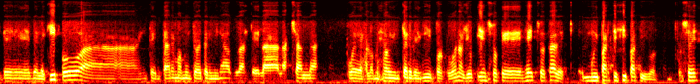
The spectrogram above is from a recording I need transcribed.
de, del equipo, a intentar en momentos determinados durante la, la charla, pues a lo mejor intervenir, porque bueno, yo pienso que es hecho tal, es muy participativo. Entonces,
